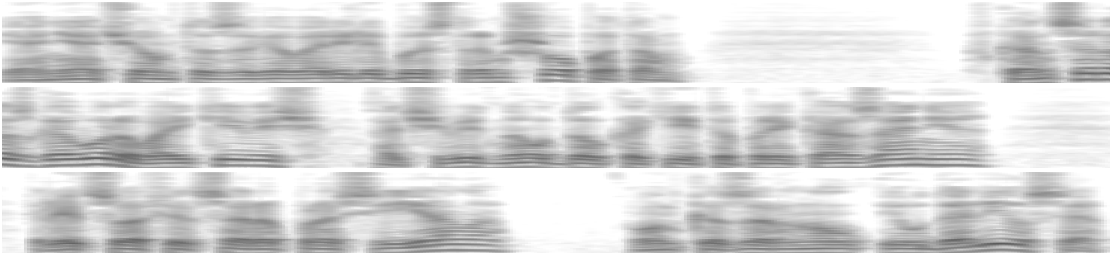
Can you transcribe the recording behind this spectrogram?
и они о чем-то заговорили быстрым шепотом — в конце разговора Вайкевич, очевидно, отдал какие-то приказания, лицо офицера просияло, он козырнул и удалился,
